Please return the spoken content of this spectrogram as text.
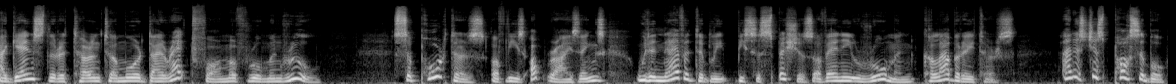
against the return to a more direct form of Roman rule. Supporters of these uprisings would inevitably be suspicious of any Roman collaborators. And it's just possible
